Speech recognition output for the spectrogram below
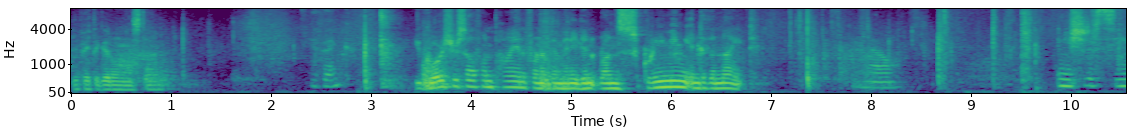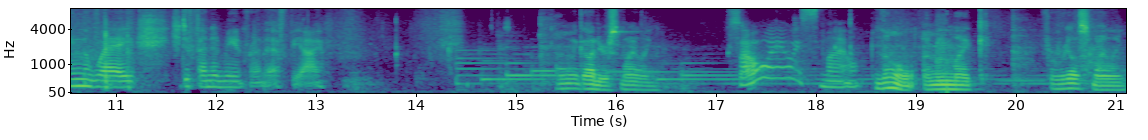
You picked a good one this time. You think? You gorged yourself on pie in front of him and he didn't run screaming into the night. I know. And you should have seen the way he defended me in front of the FBI. Oh my god, you're smiling. So I always smile. No, I mean like for real smiling.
